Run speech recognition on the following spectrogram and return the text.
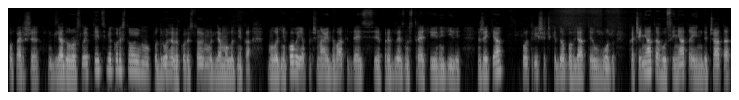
По-перше, для дорослої птиці використовуємо, по-друге, використовуємо для молодняка. Молодняковий я починаю давати десь приблизно з третьої неділі життя, потрішечки додати у воду. Каченята, гусенята, індичата,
